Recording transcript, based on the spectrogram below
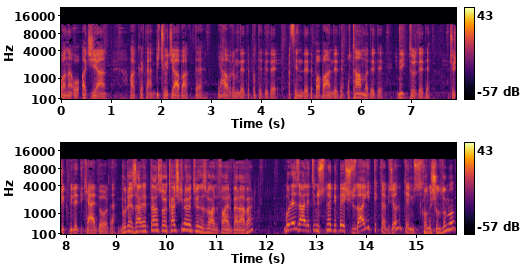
bana o acıyan hakikaten bir çocuğa baktı. Yavrum dedi bu dedi senin dedi baban dedi. Utanma dedi. Dik dur dedi. Çocuk bile dikeldi orada. Bu rezaletten sonra kaç kilometreniz vardı Fahir beraber? Bu rezaletin üstüne bir 500 daha gittik tabii canım temiz. Konuşuldu mu?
